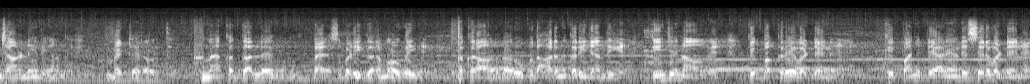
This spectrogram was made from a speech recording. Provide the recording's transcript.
ਜਾਣ ਨਹੀਂ ਦੇਵਾਂਗੇ ਬੈਠੇ ਰਹੋ ਇੱਥੇ। ਮੈਂ ਕਿਹਾ ਗੱਲ ਹੈ ਭੈਸ ਬੜੀ ਗਰਮ ਹੋ ਗਈ ਹੈ। ਤਕਰਾਰ ਦਾ ਰੂਪ ਧਾਰਨ ਕਰੀ ਜਾਂਦੀ ਹੈ। ਇੰਜ ਨਾ ਹੋਵੇ ਕਿ ਬੱਕਰੇ ਵੱਡੇ ਨੇ ਕਿ ਪੰਜ ਪਿਆਰਿਆਂ ਦੇ ਸਿਰ ਵੱਡੇ ਨੇ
